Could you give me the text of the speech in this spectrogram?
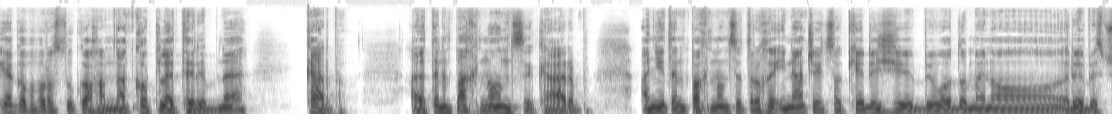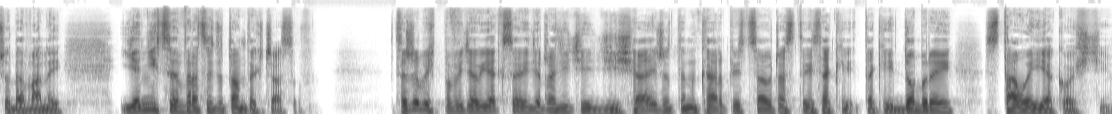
ja go po prostu kocham. Na kotlety rybne karp ale ten pachnący karp, a nie ten pachnący trochę inaczej, co kiedyś było domeną ryby sprzedawanej. Ja nie chcę wracać do tamtych czasów. Chcę, żebyś powiedział, jak sobie radzicie dzisiaj, że ten karp jest cały czas tej takiej, takiej dobrej, stałej jakości.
